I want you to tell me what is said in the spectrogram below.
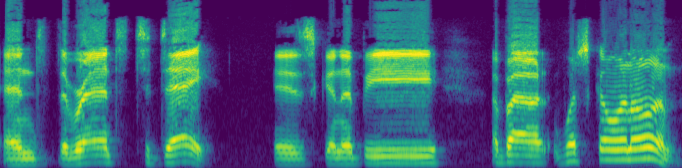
and the rant today is gonna be about what's going on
